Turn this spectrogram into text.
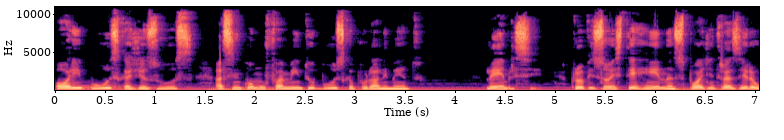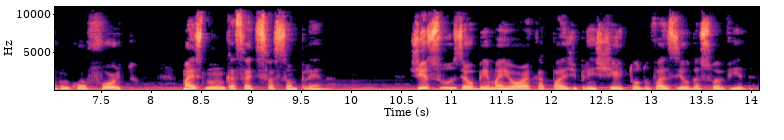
Ore e busca Jesus, assim como um faminto busca por alimento. Lembre-se, provisões terrenas podem trazer algum conforto, mas nunca satisfação plena. Jesus é o bem maior capaz de preencher todo o vazio da sua vida.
